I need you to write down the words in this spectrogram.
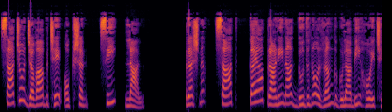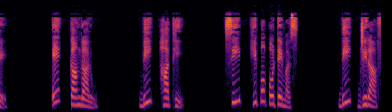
સાચો જવાબ છે ઓપ્શન સી, લાલ. પ્રશ્ન સાત, કયા પ્રાણીના દૂધનો રંગ ગુલાબી હોય છે? A, kangaroo. બી, હાથી. સી હિપોપોટેમસ ડી જીરાફ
